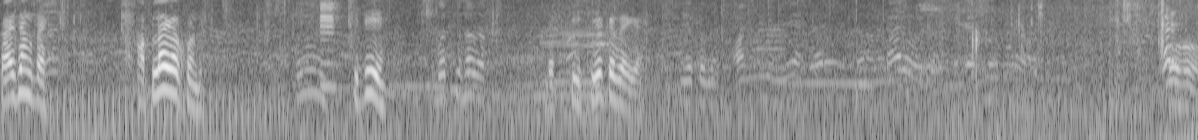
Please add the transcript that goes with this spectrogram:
काय सांगताय? आपला आहे का खोंड? किती? बत्तीस. एकच आहे का? हो हो.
